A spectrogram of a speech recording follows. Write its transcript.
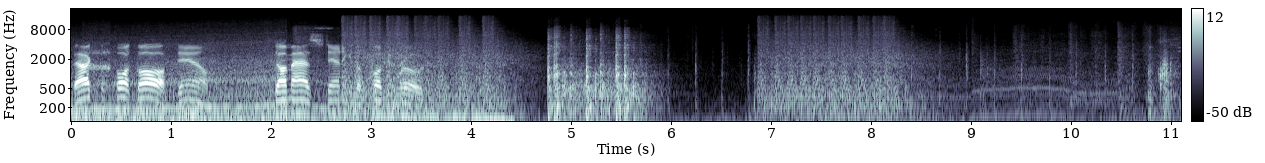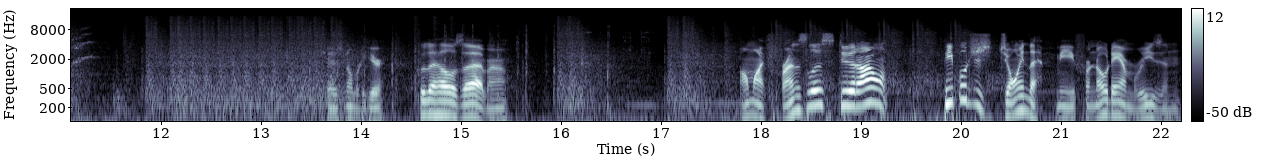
Back the fuck off, damn. Dumbass standing in the fucking road. There's nobody here. Who the hell is that, bro? On my friends list? Dude, I don't... People just join the me for no damn reason.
